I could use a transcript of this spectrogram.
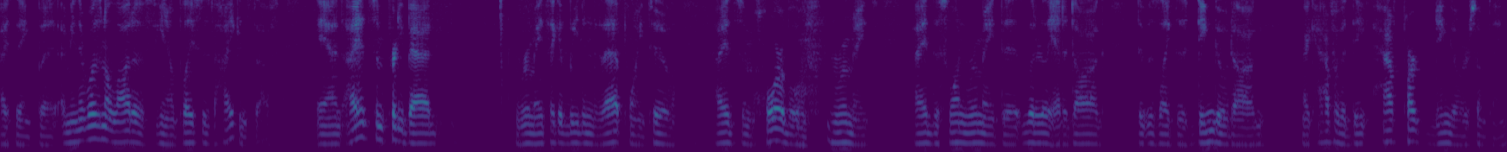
I think. But I mean, there wasn't a lot of you know places to hike and stuff. And I had some pretty bad roommates. I could lead into that point too. I had some horrible roommates. I had this one roommate that literally had a dog that was like this dingo dog, like half of a ding- half part dingo or something.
